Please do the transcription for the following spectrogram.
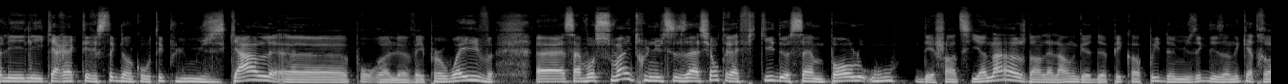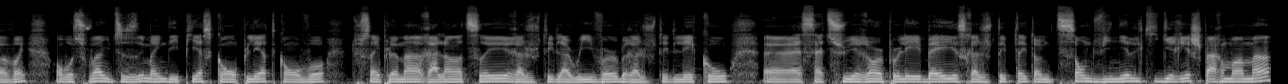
les, les caractéristiques d'un côté plus musical euh, pour le Vaporwave, ça va souvent être une utilisation trafiquée de samples ou d'échantillonnage dans la langue de PKP de musique des années 80. On va souvent utiliser même des pièces complètes qu'on va tout simplement ralentir, rajouter de la reverb, rajouter de l'écho, euh, un peu les basses, rajouter peut-être un petit son de vinyle qui griche par moment.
